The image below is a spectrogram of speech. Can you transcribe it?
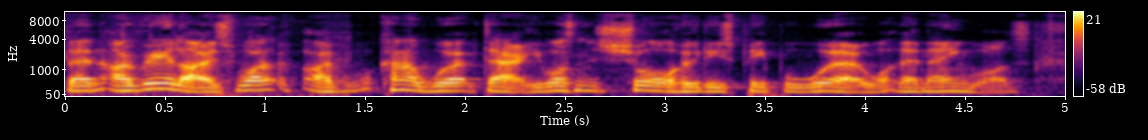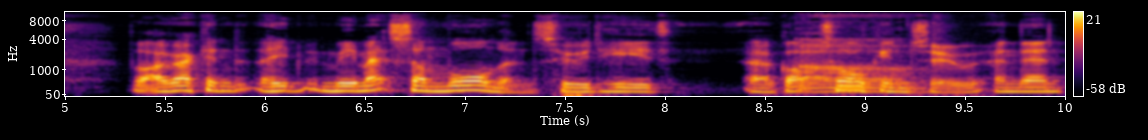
then I realised what I kind of worked out. He wasn't sure who these people were, what their name was, but I reckon they we met some Mormons who he'd uh, got oh. talking to, and then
